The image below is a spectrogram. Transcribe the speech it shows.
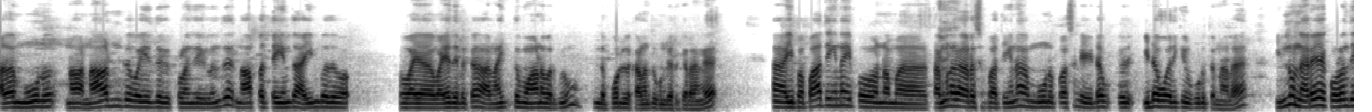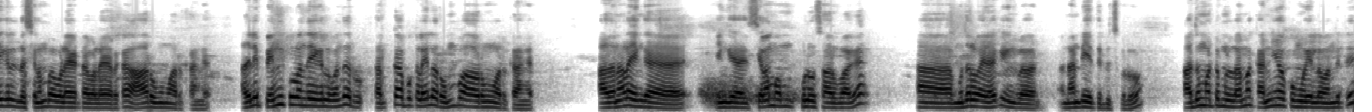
அதாவது மூணு நா நான்கு வயது குழந்தைகள்லேருந்து நாற்பத்தைந்து ஐம்பது வய வயது இருக்க அனைத்து மாணவர்களும் இந்த போட்டியில் கலந்து கொண்டு இருக்கிறாங்க இப்போ பார்த்தீங்கன்னா இப்போது நம்ம தமிழக அரசு பார்த்தீங்கன்னா மூணு பர்சன்ட் இட இடஒதுக்கீடு கொடுத்தனால இன்னும் நிறைய குழந்தைகள் இந்த சிலம்ப விளையாட்டை விளையாடுறக்க ஆர்வமாக இருக்காங்க. அதுலேயும் பெண் குழந்தைகள் வந்து தற்காப்பு கலையில் ரொம்ப ஆர்வமாக இருக்காங்க. அதனால் எங்கள் எங்கள் சிலம்பம் குழு சார்பாக முதல்வராக எங்களை நன்றியை தெரிவிச்சுக்கிறோம் அது மட்டும் இல்லாமல் கன்னியாகுமரியில் வந்துட்டு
